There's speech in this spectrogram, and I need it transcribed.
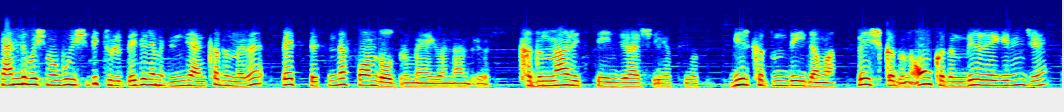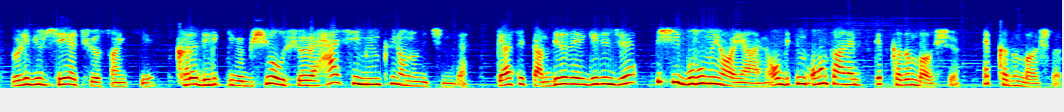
kendi başıma bu işi bir türlü beceremedim diyen kadınları web sitesinde form doldurmaya yönlendiriyoruz. Kadınlar isteyince her şeyi yapıyor. Bir kadın değil ama beş kadın, on kadın bir araya gelince böyle bir şey açıyor sanki. Kara delik gibi bir şey oluşuyor ve her şey mümkün onun içinde gerçekten bir araya gelince bir şey bulunuyor yani. O bizim 10 tane bisiklet kadın bağışı. Hep kadın bağışları.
